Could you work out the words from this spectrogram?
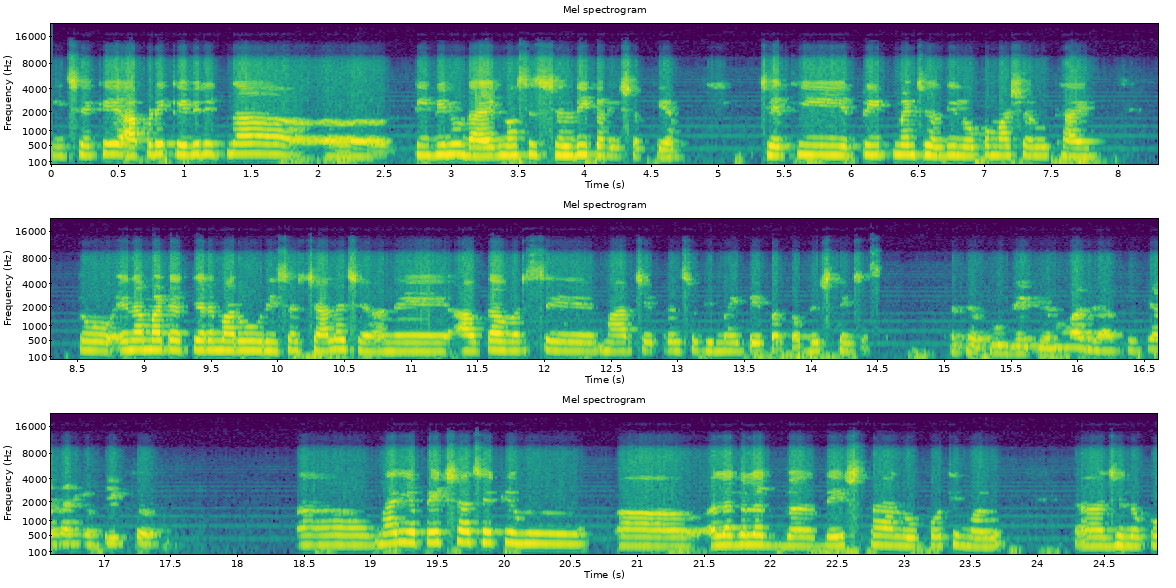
એ છે કે આપણે કેવી રીતના ટીબીનું ડાયગ્નોસિસ જલ્દી કરી શકીએ. જેથી ટ્રીટમેન્ટ જલ્દી લોકોમાં શરૂ થાય. તો એના માટે અત્યારે મારું રિસર્ચ ચાલે છે અને આવતા વર્ષે માર્ચ એપ્રિલ સુધીમાં એ પેપર પબ્લિશ થઈ જશે. અચ્છા તું જે કેમ્પમાં જા તો ત્યાં તારી અપેક્ષા મારી અપેક્ષા છે કે હું અલગ અલગ દેશના લોકોથી મળું. જે લોકો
